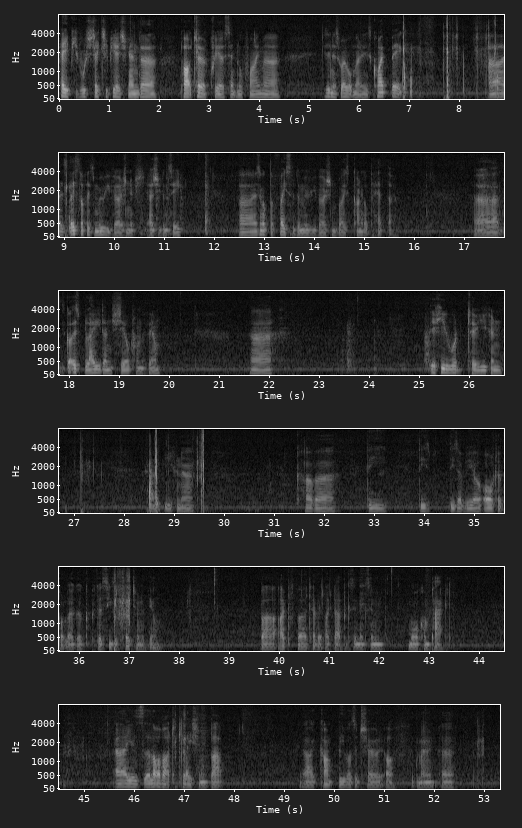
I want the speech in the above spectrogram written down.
Hey people, it's JTPH and uh, part 2 of Kreo Sentinel Prime. Uh, he's in his robot mode he's quite big. Uh, it's based off his movie version, if, as you can see. Uh, he hasn't got the face of the movie version, but he's kind of got the head though. Uh, he's got this blade and shield from the film. Uh, if you would to, you can uh, you can uh, cover the these these over the Autobot logo because he's a traitor in the film. But I prefer to have it like that because it makes him more compact. Uh, he has a lot of articulation, but I can't be bothered to show it off at the moment. Uh,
